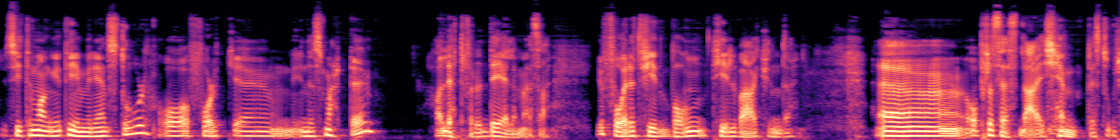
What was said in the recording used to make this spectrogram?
Du sitter mange timer i en stol, og folk eh, under smerte har lett for å dele med seg. Du får et fint bånd til hver kunde. Uh, og prosessen er kjempestor.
